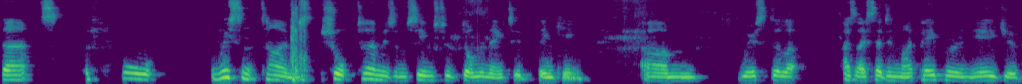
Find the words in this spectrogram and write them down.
that for recent times, short termism seems to have dominated thinking. Um, we're still, as I said in my paper, in the age of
